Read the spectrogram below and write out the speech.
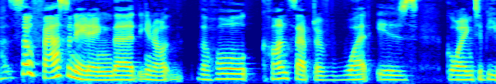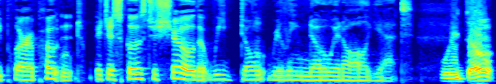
It's so fascinating that, you know, the whole concept of what is going to be pluripotent. It just goes to show that we don't really know it all yet. We don't.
